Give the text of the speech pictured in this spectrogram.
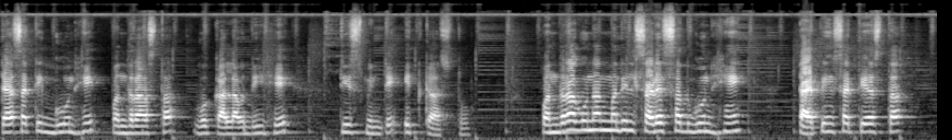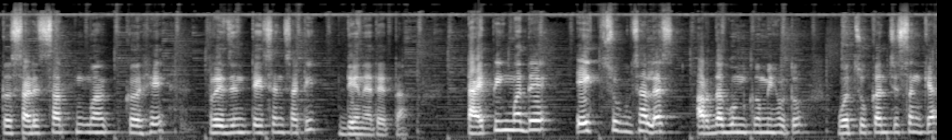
त्यासाठी गुण हे पंधरा असतात व कालावधी हे तीस मिनिटे इतका असतो. पंधरा गुणांमधील साडेसात गुण हे टायपिंगसाठी असतात. तर साडेसात मार्क हे प्रेझेंटेशनसाठी देण्यात येतात. टायपिंगमध्ये एक चूक झाल्यास अर्धा गुण कमी होतो व चुकांची संख्या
